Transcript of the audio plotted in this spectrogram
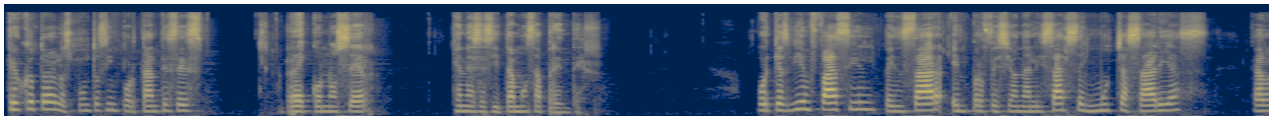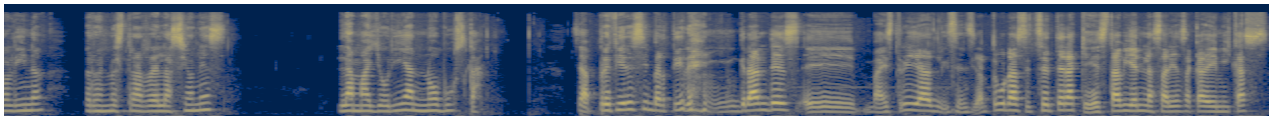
Creo que otro de los puntos importantes es reconocer que necesitamos aprender. Porque es bien fácil pensar en profesionalizarse en muchas áreas, Carolina, pero en nuestras relaciones la mayoría no busca o sea, prefieres invertir en grandes eh, maestrías, licenciaturas, etcétera, que está bien las áreas académicas,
